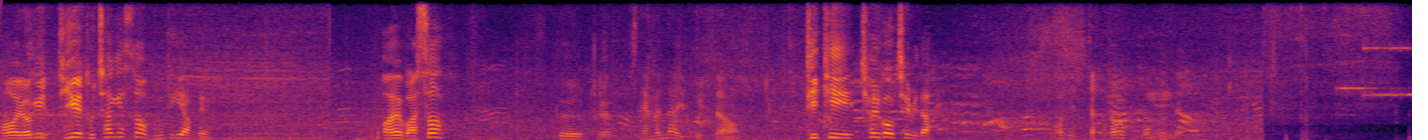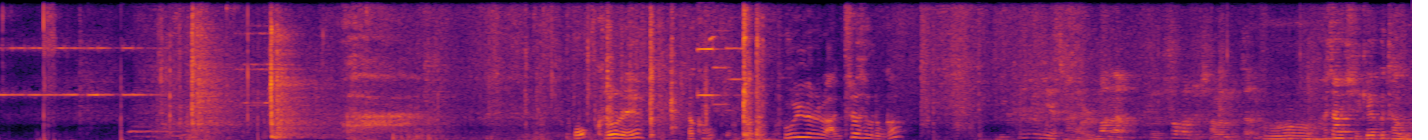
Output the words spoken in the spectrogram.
어 여기 뒤에 도착했어 뭉티기 앞에 아 왔어? 그 네, 맨날 이러고 있어요. DT 철거업체입니다 어제 진짜 갔다 올 거 없는데? 어 그러네 약간, 보일러를 안 틀어서 그런가? 이 클로리에 장 얼마나 써가지고 잠을 못 자는 오 화장실 깨끗하고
